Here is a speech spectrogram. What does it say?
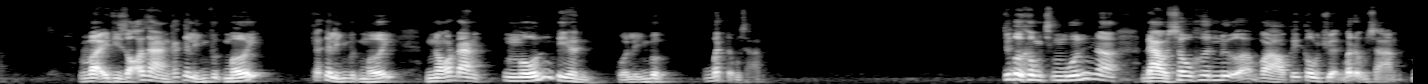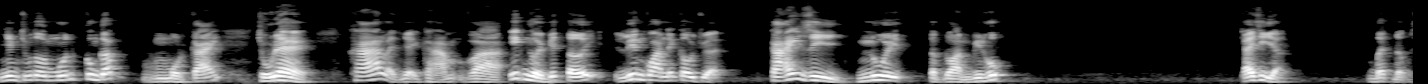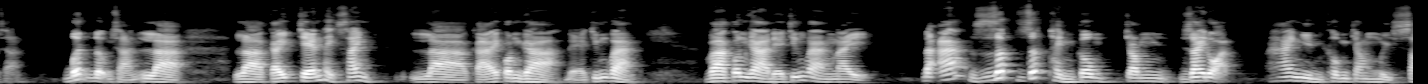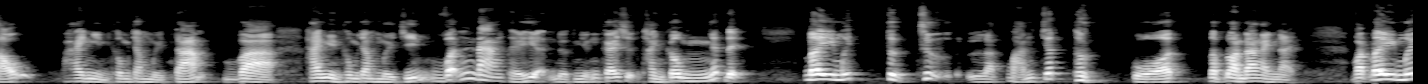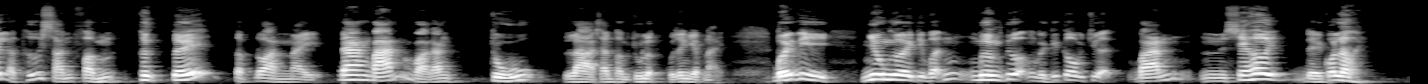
Vậy thì rõ ràng các cái lĩnh vực mới, các cái lĩnh vực mới nó đang ngốn tiền của lĩnh vực bất động sản. Chúng tôi không muốn à, đào sâu hơn nữa vào cái câu chuyện bất động sản nhưng chúng tôi muốn cung cấp một cái chủ đề khá là nhạy cảm và ít người biết tới liên quan đến câu chuyện cái gì nuôi tập đoàn Vinhub. Cái gì ạ? Bất động sản. Bất động sản là là cái chén thạch xanh, là cái con gà đẻ trứng vàng. Và con gà đẻ trứng vàng này đã rất rất thành công trong giai đoạn 2016 2018 và 2019 vẫn đang thể hiện được những cái sự thành công nhất định. Đây mới thực sự là bản chất thực của tập đoàn đa ngành này. Và đây mới là thứ sản phẩm thực tế tập đoàn này đang bán và đang chú là sản phẩm chủ lực của doanh nghiệp này. Bởi vì nhiều người thì vẫn mường tượng về cái câu chuyện bán xe hơi để có lời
